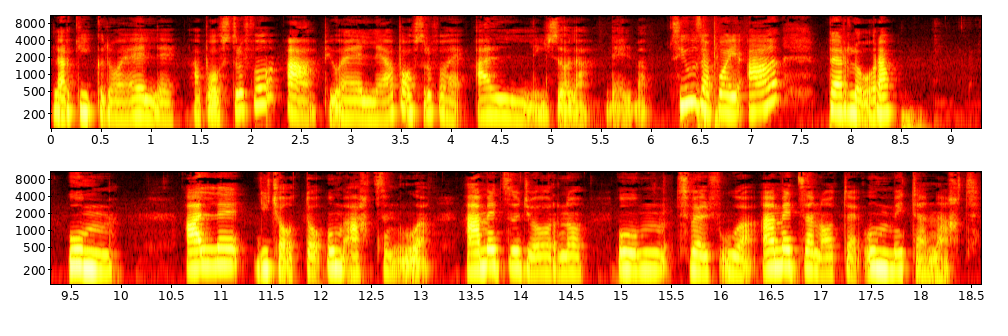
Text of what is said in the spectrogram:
l'articolo è L apostrofo, A più L apostrofo è all'isola d'Elba. Si usa poi A per l'ora, um, alle 18, um 18 Uhr, a mezzogiorno, um 12 Uhr, a mezzanotte, um Mitternacht.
